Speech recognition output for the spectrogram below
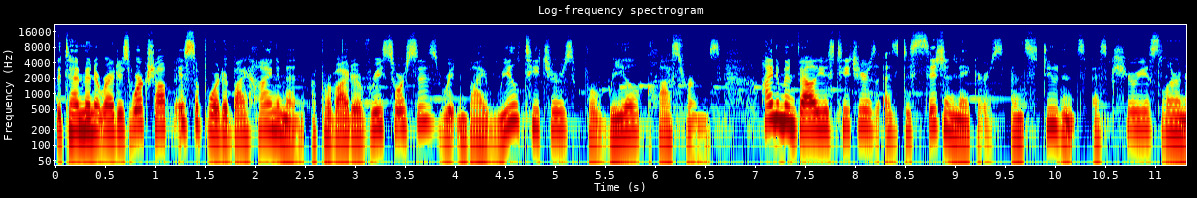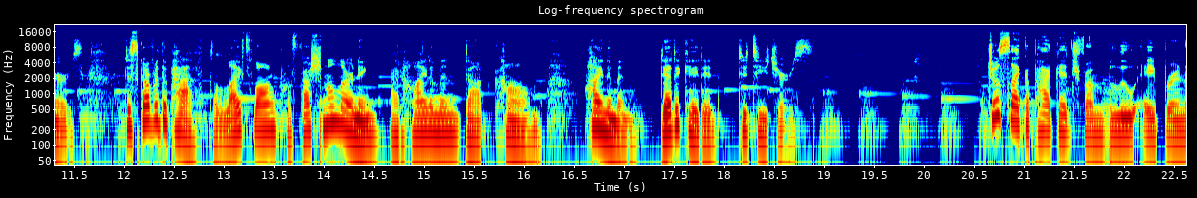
The 10 Minute Writers Workshop is supported by Heinemann, a provider of resources written by real teachers for real classrooms. Heinemann values teachers as decision makers and students as curious learners. Discover the path to lifelong professional learning at Heinemann.com. Heinemann, dedicated to teachers. Just like a package from Blue Apron,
